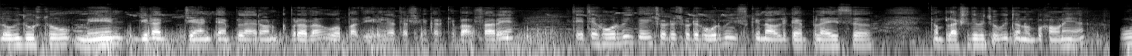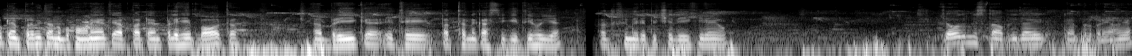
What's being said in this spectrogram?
ਲੋ ਵੀ ਦੋਸਤੋ ਮੇਨ ਜਿਹੜਾ ਜੈਨ ਟੈਂਪਲ ਹੈ ਰੌਣਕਪੁਰਾ ਦਾ, ਉਹ ਆਪਾਂ ਦੇਖ ਲਿਆ, ਦਰਸ਼ਨ ਕਰਕੇ ਵਾਪਸ ਆ ਰਹੇ ਹਾਂ। ਤੇ ਇੱਥੇ ਹੋਰ ਵੀ ਕਈ ਛੋਟੇ ਛੋਟੇ ਹੋਰ ਵੀ ਇਸ ਕੇ ਨਾਲ ਦੇ ਟੈਂਪਲ ਹੈ, ਇਸ ਕੰਪਲੈਕਸ ਦੇ ਵਿੱਚ, ਉਹ ਵੀ ਤੁਹਾਨੂੰ ਵਿਖਾਉਣੇ ਆ। ਉਹ ਟੈਂਪਲ ਵੀ ਤੁਹਾਨੂੰ ਵਿਖਾਉਣੇ ਆ ਤੇ ਆਪਾਂ ਟੈਂਪਲ ਇਹ ਬਹੁਤ ਬਰੀਕ ਇੱਥੇ ਪੱਥਰ ਨਿਕਾਸੀ ਕੀਤੀ ਹੋਈ ਹੈ। ਤਾਂ ਤੁਸੀਂ ਮੇਰੇ ਪਿੱਛੇ ਦੇਖ ਹੀ ਰਹੇ ਹੋ। 14ਵੀਂ ਸ਼ਤਾਬਦੀ ਦਾ ਇਹ ਟੈਂਪਲ ਬਣਿਆ ਹੋਇਆ।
